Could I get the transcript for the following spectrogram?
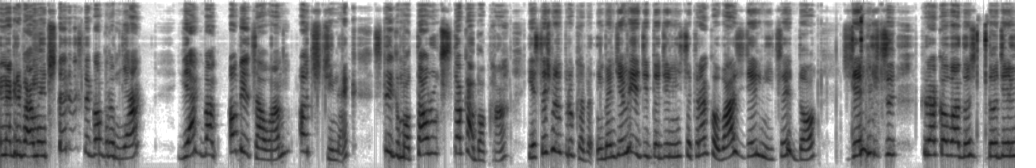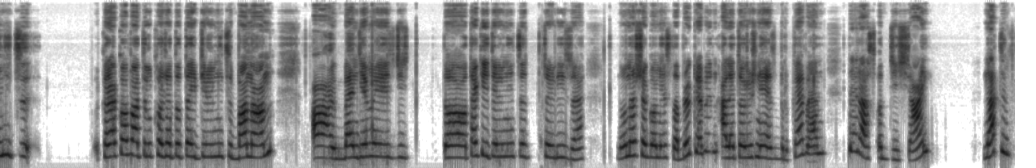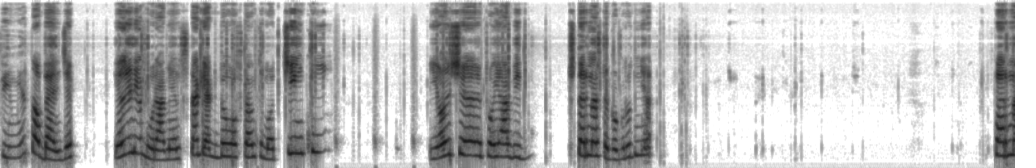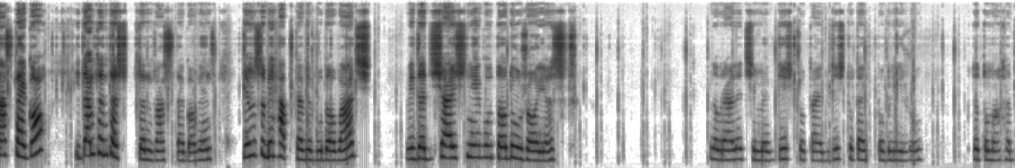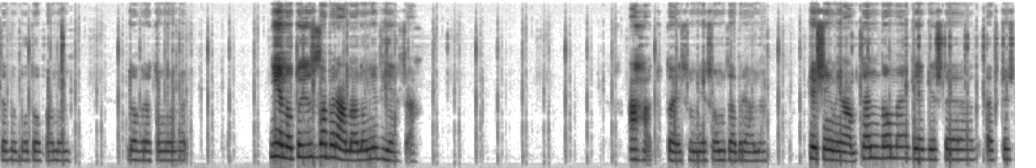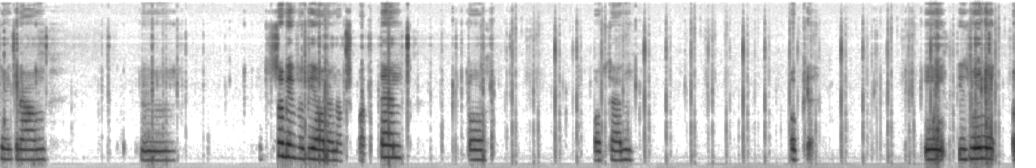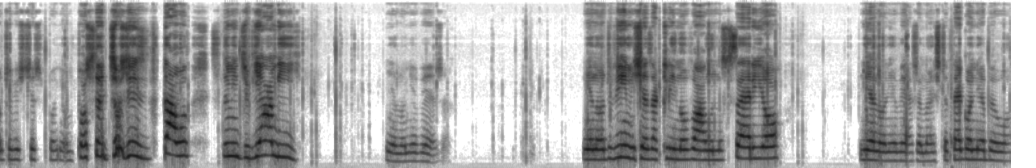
Dzisiaj nagrywamy 14 grudnia. Jak wam obiecałam, odcinek z tych motorów z Toka Boka. Jesteśmy w Brookhaven i będziemy jeździć do dzielnicy Krakowa, z dzielnicy do z dzielnicy Krakowa do, do dzielnicy Krakowa, tylko że do tej dzielnicy Banan, a będziemy jeździć do takiej dzielnicy, czyli że do naszego miasta Brookhaven, ale to już nie jest Brookhaven. Teraz od dzisiaj na tym filmie to będzie Jelenia Góra, więc tak jak było w tamtym odcinku i on się pojawi 14 grudnia. 14 i tamten też 14, więc będziemy sobie chatkę wybudować. Widzę dzisiaj śniegu to dużo jest. Dobra, lecimy gdzieś tutaj, gdzieś tutaj w pobliżu. Kto tu ma chatę wybudowaną? Dobra, to może... Nie no, to jest zabrana, no nie wierzę. Aha, tutaj są, nie są zabrane. Wcześniej miałam ten domek, jak jeszcze raz, wcześniej grałam. Mm. Sobie wybiorę na przykład ten. O. O ten. Ok. I, I zmienię oczywiście swoją postać. Co się stało z tymi drzwiami? Nie no, nie wierzę. Nie no, drzwi mi się zaklinowały. No serio? Nie no, nie wierzę. No jeszcze tego nie było.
